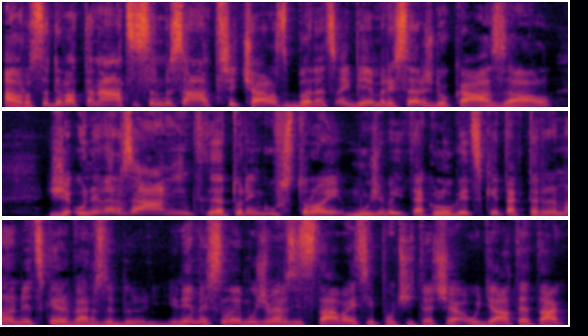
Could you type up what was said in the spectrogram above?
A v roce 1973 Charles Bennett z IBM Research dokázal, že univerzální Turingův stroj může být tak logicky, tak termodynamicky reverzibilní. Jinými slovy, můžeme vzít stávající počítače a udělat je tak,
